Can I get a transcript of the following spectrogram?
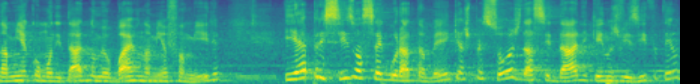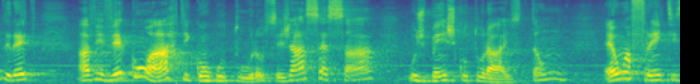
na minha comunidade, no meu bairro, na minha família. E é preciso assegurar também que as pessoas da cidade, quem nos visita, tenham o direito a viver com arte e com cultura, ou seja, a acessar os bens culturais. Então, é uma frente,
